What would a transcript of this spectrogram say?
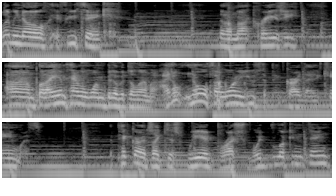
Let me know if you think that I'm not crazy. Um, but I am having one bit of a dilemma. I don't know if I want to use the pickguard that it came with. The pick pickguard's like this weird brush wood looking thing.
